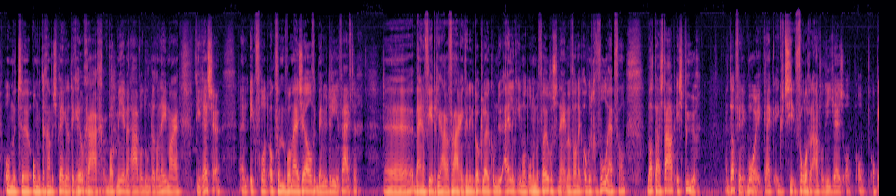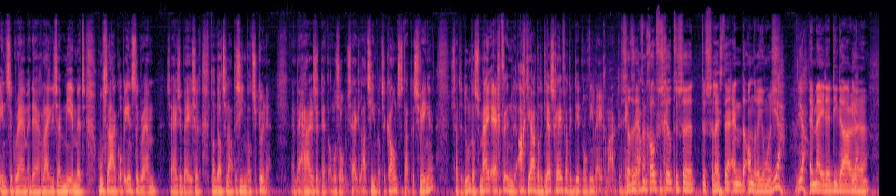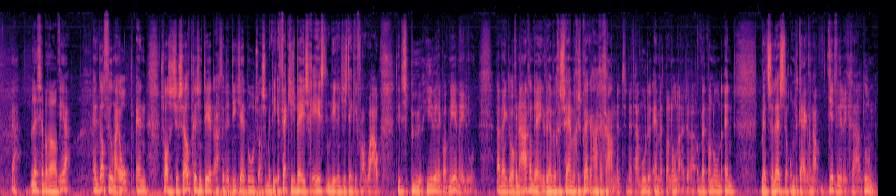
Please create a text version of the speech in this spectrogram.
om het, uh, om het te gaan bespreken. Dat ik heel graag wat meer met haar wil doen dan alleen maar die lessen. En ik vond het ook voor, mijzelf, ik ben nu 53. Uh, bijna 40 jaar ervaring. Vind ik het ook leuk om nu eindelijk iemand onder mijn vleugels te nemen. Waarvan ik ook het gevoel heb van wat daar staat is puur. En dat vind ik mooi. Kijk, ik zie, volg een aantal DJ's op, op, op Instagram en dergelijke. Die zijn meer met hoe sta ik op Instagram zijn ze bezig. Dan dat ze laten zien wat ze kunnen. En bij haar is het net andersom. Zij laat zien wat ze kan. Ze staat te swingen. Ze staat te doen. Dat is voor mij echt in de acht jaar dat ik lesgeef had ik dit nog niet meegemaakt. Dus dat is echt nou, een groot verschil tussen, tussen Celeste en de andere jongens. Ja, ja. En meiden die daar ja, ja. les hebben gehad. Ja. En dat viel mij op. En zoals het zichzelf presenteert achter de DJ-boot, zoals ze met die effectjes bezig is, die dingetjes, denk ik van wauw, dit is puur. Hier wil ik wat meer mee doen. Daar ben ik erover na gaan denken. Toen hebben we een gesprek aangegaan met, met haar moeder en met Manon uiteraard. Of met Manon en met Celeste om te kijken van nou, dit wil ik graag doen.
